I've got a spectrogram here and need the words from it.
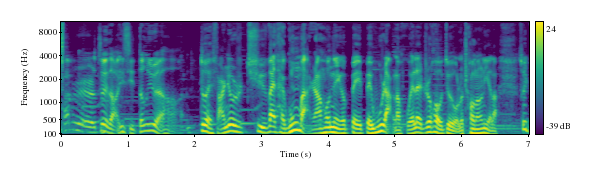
他们是最早一起登月哈，对，反正就是去外太空吧，然后那个被被污染了，回来之后就有了超能力了。所以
